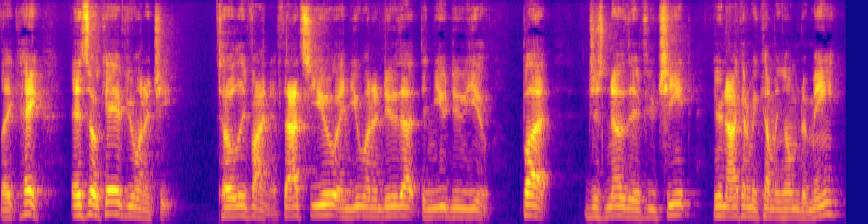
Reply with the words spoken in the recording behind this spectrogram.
like, hey, it's okay if you want to cheat. Totally fine. If that's you and you want to do that, then you do you. But just know that if you cheat, you're not going to be coming home to me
